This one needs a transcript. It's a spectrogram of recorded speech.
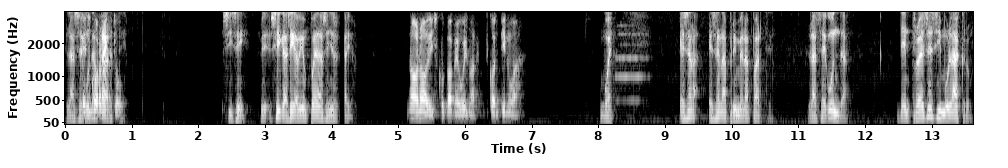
La segunda parte. Sí, sí. Siga, siga, bien pueda, señor No, no, discúlpame, Wilmar. Continúa. Bueno, esa, esa es la primera parte. La segunda, dentro de ese simulacro,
